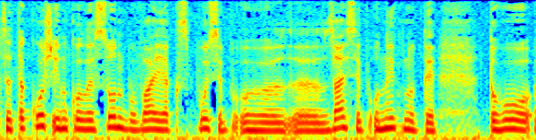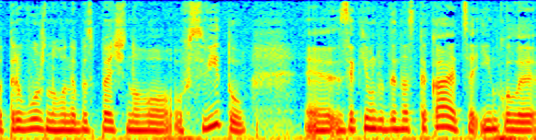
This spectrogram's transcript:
Це також інколи сон буває впливає як спосіб е, е, засіб уникнути того тривожного небезпечного світу. Е, з яким людина стикається, інколи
